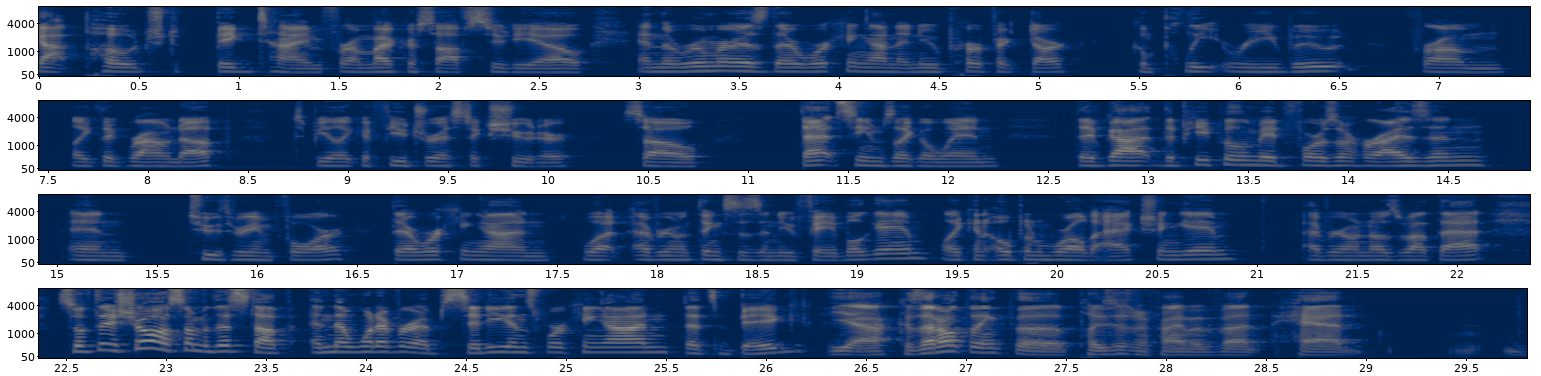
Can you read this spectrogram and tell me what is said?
got poached big time for a Microsoft studio. And the rumor is they're working on a new Perfect Dark complete reboot from like the ground up to be like a futuristic shooter. So that seems like a win. They've got the people who made Forza Horizon and 2, 3, and 4. They're working on what everyone thinks is a new Fable game, like an open world action game. Everyone knows about that. So if they show off some of this stuff and then whatever Obsidian's working on that's big. Yeah, because I don't think the PlayStation 5 event had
